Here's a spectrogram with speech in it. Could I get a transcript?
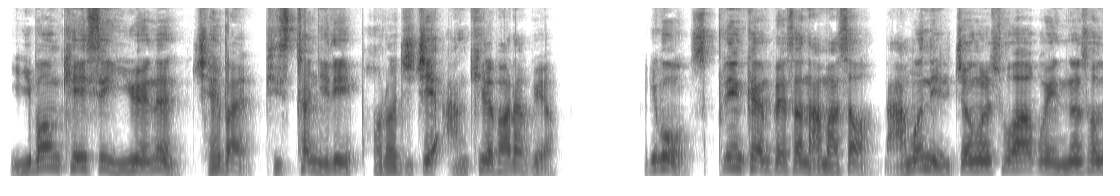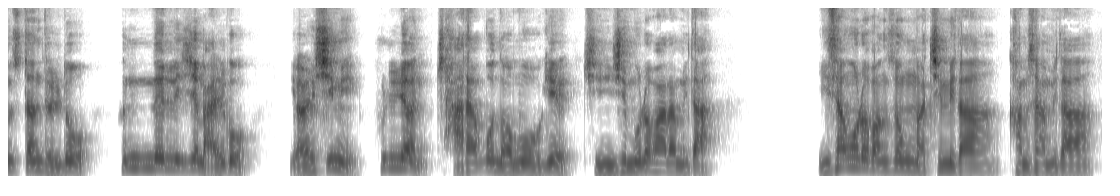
이번 케이스 이후에는 제발 비슷한 일이 벌어지지 않길 바라고요. 그리고 스프링 캠프에서 남아서 남은 일정을 소화하고 있는 선수단들도 흔들리지 말고 열심히 훈련 잘하고 넘어오길 진심으로 바랍니다. 이상으로 방송 마칩니다. 감사합니다.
